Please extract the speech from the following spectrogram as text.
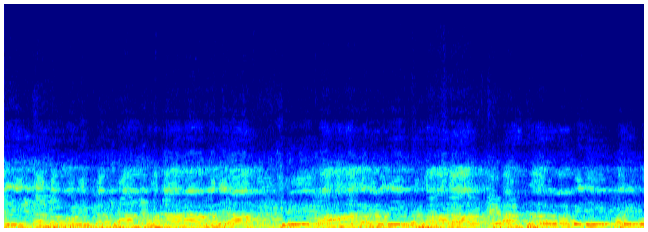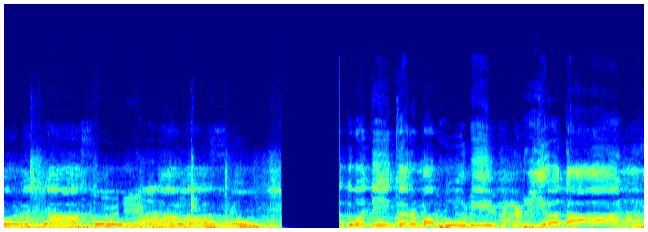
श्री महागणपती भगवती कर्मभूमी प्रियदान।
